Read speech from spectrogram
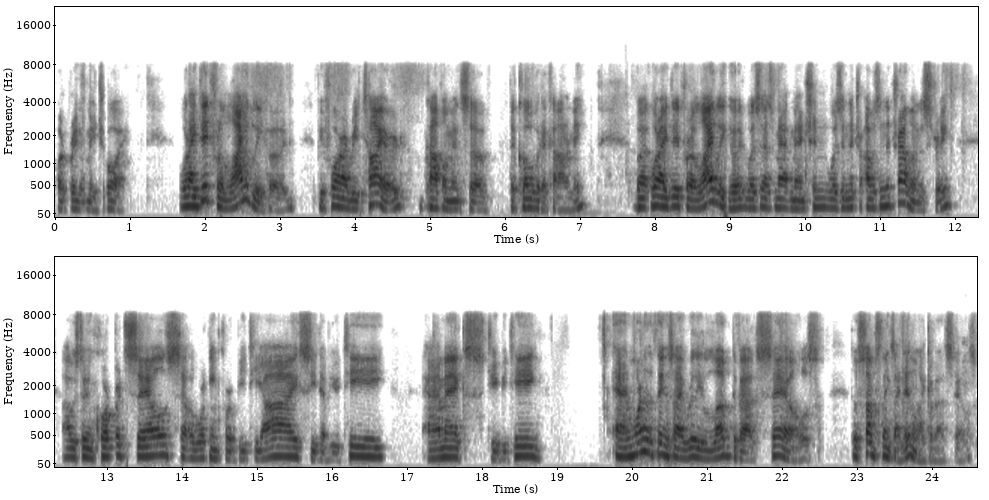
what brings me joy. What I did for livelihood before I retired, compliments of the COVID economy, but what I did for a livelihood was, as Matt mentioned, was in the, I was in the travel industry. I was doing corporate sales, uh, working for BTI, CWT, Amex, GBT, and one of the things I really loved about sales, there's some things I didn't like about sales,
